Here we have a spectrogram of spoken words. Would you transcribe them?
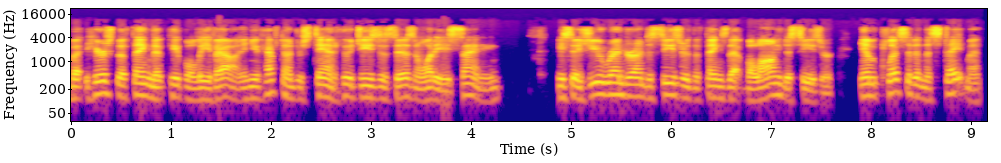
but here's the thing that people leave out, and you have to understand who Jesus is and what he's saying. He says, You render unto Caesar the things that belong to Caesar. Implicit in the statement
